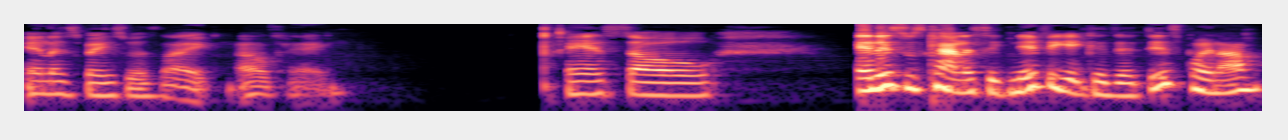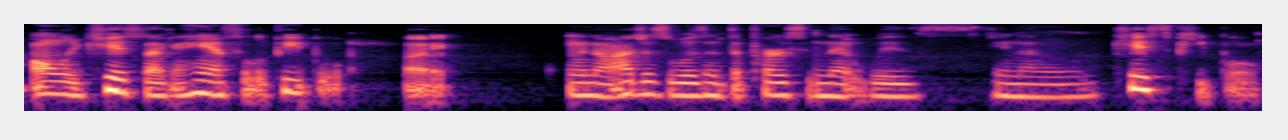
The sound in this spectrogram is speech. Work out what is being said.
in a space was like, okay, and so, and this was kind of significant because at this point, I've only kissed like a handful of people. Like, you know, I just wasn't the person that was, you know, kiss people.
